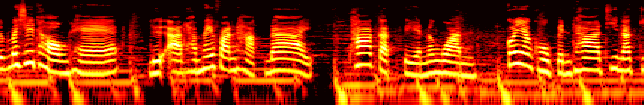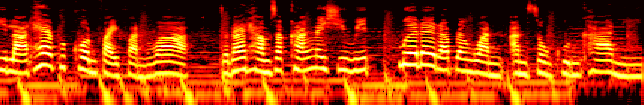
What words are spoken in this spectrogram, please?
จะไม่ใช่ทองแท้ หรืออาจทำให้ฟันหักได้ ท่ากัดเหรียญรางวัลก็ยังคงเป็นท่าที่นักกีฬาแทบทุกคนใฝ่ฝันว่า จะได้ทำสักครั้งในชีวิตเมื่อได้รับรางวัลอันทรงคุณค่านี้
